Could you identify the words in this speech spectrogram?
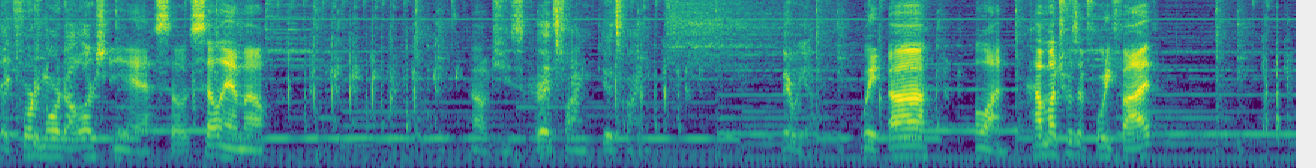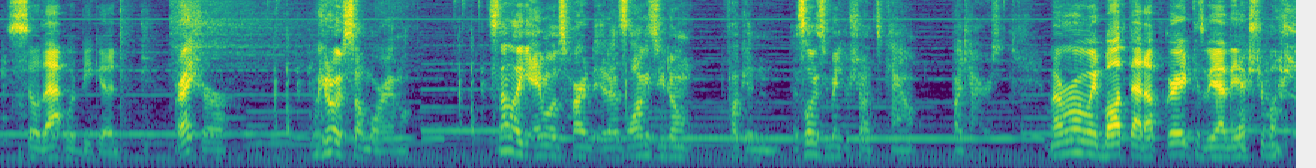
Like forty more dollars? Yeah. So sell ammo. Oh Jesus It's Christ. fine. It's fine. There we go. Wait. Uh. Hold on. How much was it? Forty-five. So that would be good, right? Sure. We can always sell more ammo. It's not like ammo is hard, as long as you don't fucking, as long as you make your shots count, buy tires. Remember when we bought that upgrade because we had the extra money?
